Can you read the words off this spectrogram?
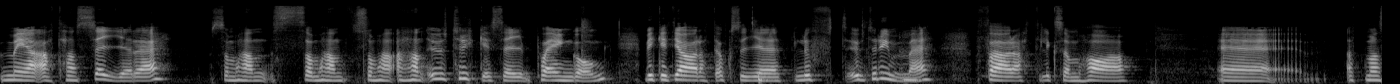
med att han säger det som han, som han, som han, han uttrycker sig på en gång. Vilket gör att det också ger ett luftutrymme för att liksom ha eh, att man,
